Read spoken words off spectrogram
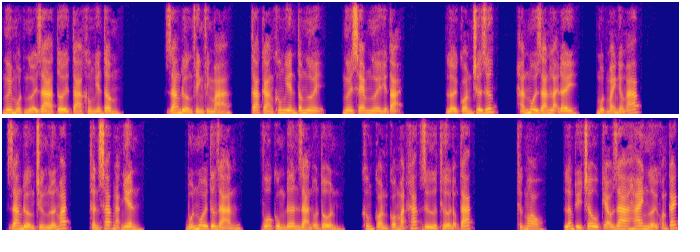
ngươi một người ra tới ta không yên tâm. Giang đường phình phình má, ta càng không yên tâm ngươi, ngươi xem ngươi hiện tại. Lời còn chưa dứt, hắn môi dán lại đây, một mảnh ấm áp. Giang đường trừng lớn mắt, thần sắc ngạc nhiên. Bốn môi tương dán, vô cùng đơn giản ôn tồn, không còn có mặt khác dư thừa động tác. Thức mau, Lâm Thủy Châu kéo ra hai người khoảng cách,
